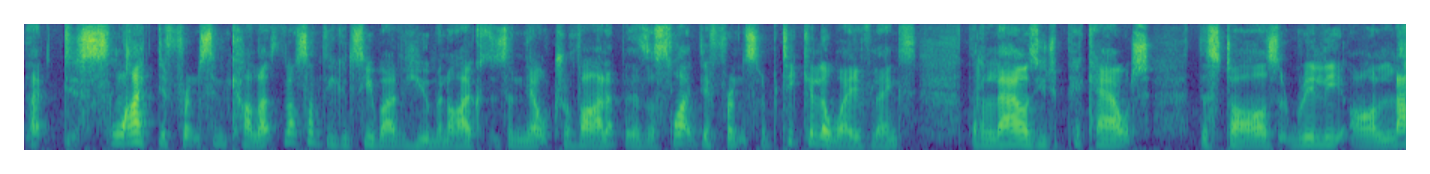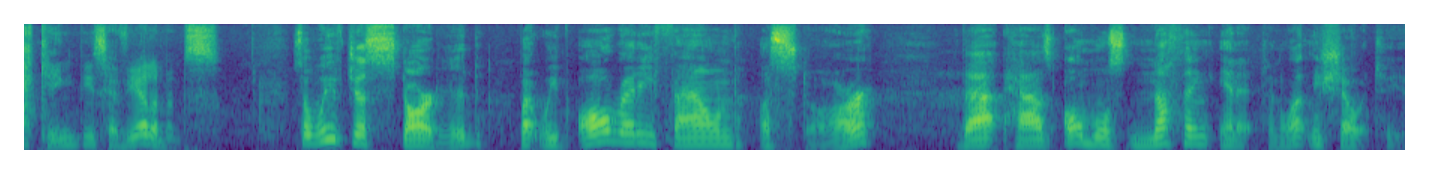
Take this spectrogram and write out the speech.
that slight difference in colour. It's not something you can see by the human eye because it's in the ultraviolet, but there's a slight difference in a particular wavelength that allows you to pick out the stars that really are lacking these heavy elements. So we've just started, but we've already found a star that has almost nothing in it. And let me show it to you.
